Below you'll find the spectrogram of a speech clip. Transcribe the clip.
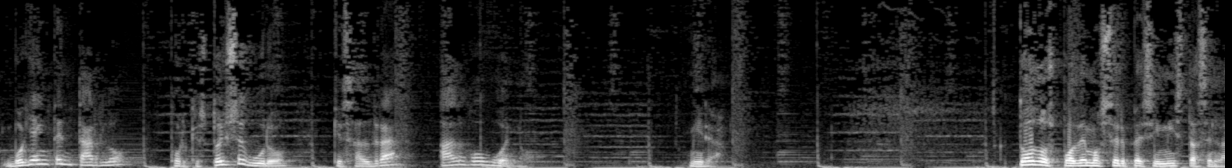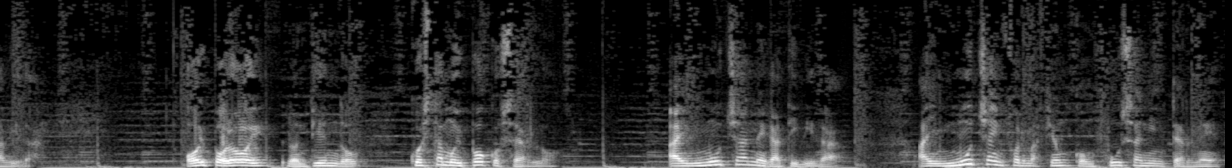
voy a intentarlo porque estoy seguro que saldrá algo bueno? Mira, todos podemos ser pesimistas en la vida. Hoy por hoy, lo entiendo, cuesta muy poco serlo. Hay mucha negatividad, hay mucha información confusa en Internet,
